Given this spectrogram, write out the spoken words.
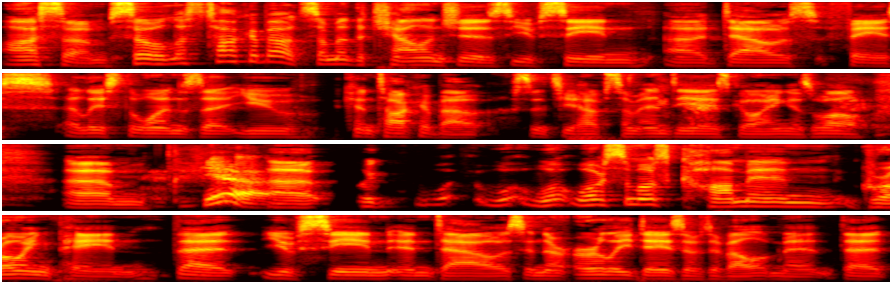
Awesome. So let's talk about some of the challenges you've seen uh, DAOs face, at least the ones that you can talk about, since you have some NDAs going as well. Um, yeah. Uh, what, what, what, was the most common growing pain that you've seen in DAOs in their early days of development that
